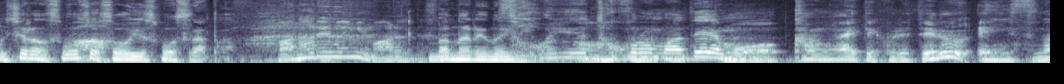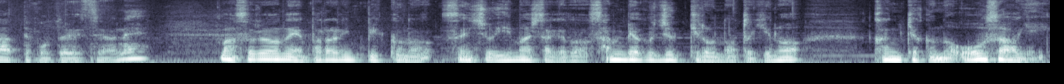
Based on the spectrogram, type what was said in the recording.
うちらのスポーツはそういうスポーツだと。離れの意味もあるんですね。離れの意味そういうところまでもう考えてくれてる演出なってことですよね。まあそれをねパラリンピックの選手を言いましたけど310キロの時の観客の大騒ぎ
